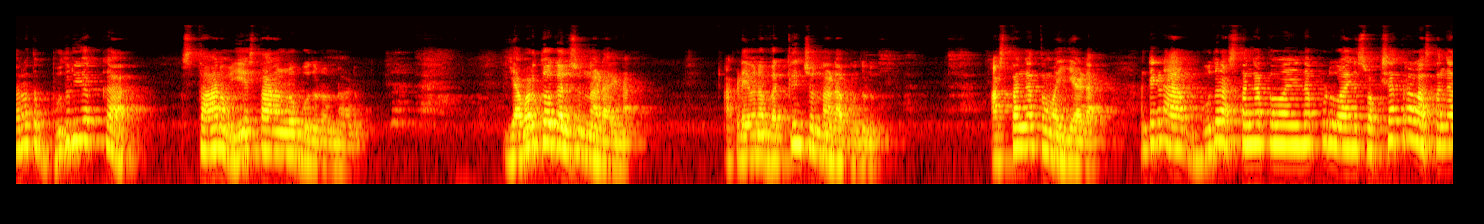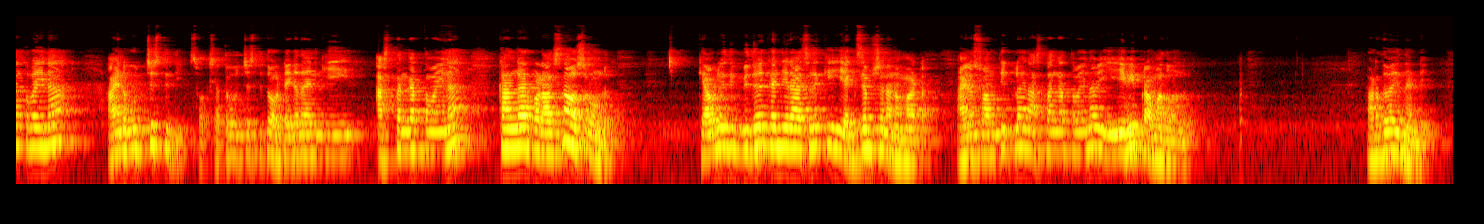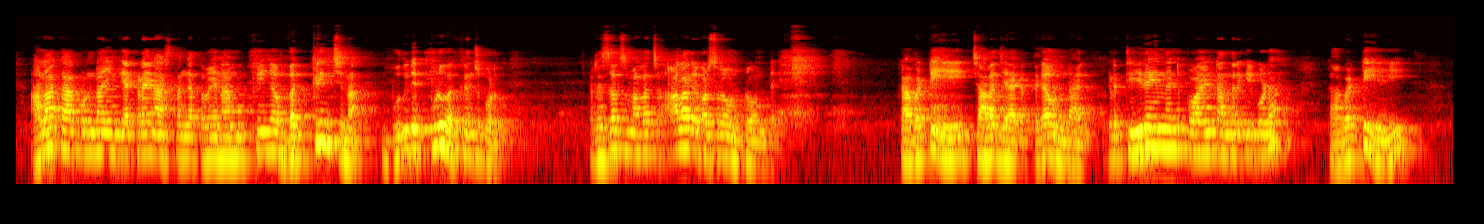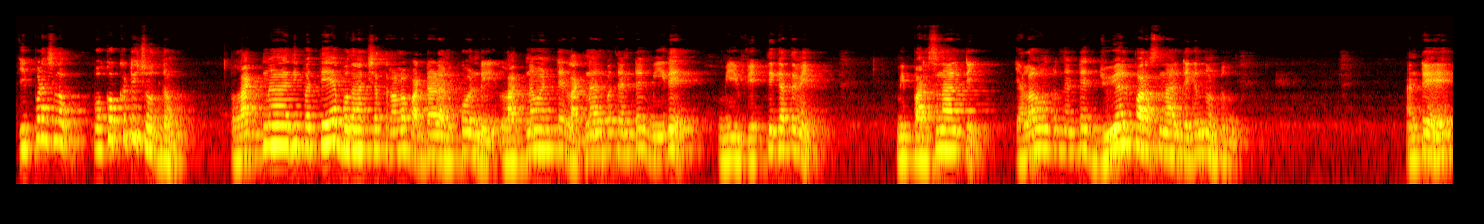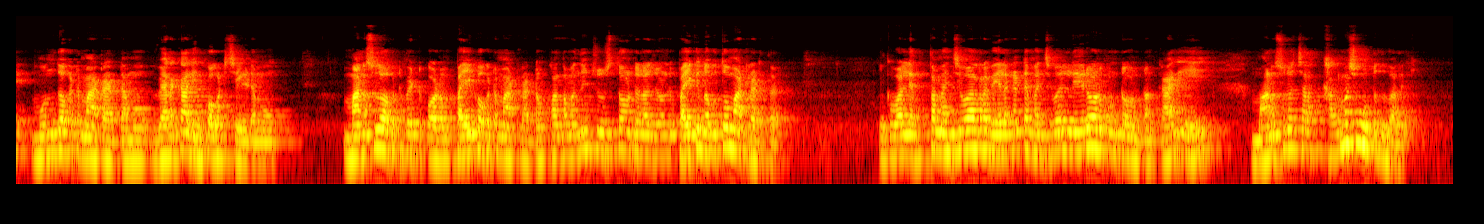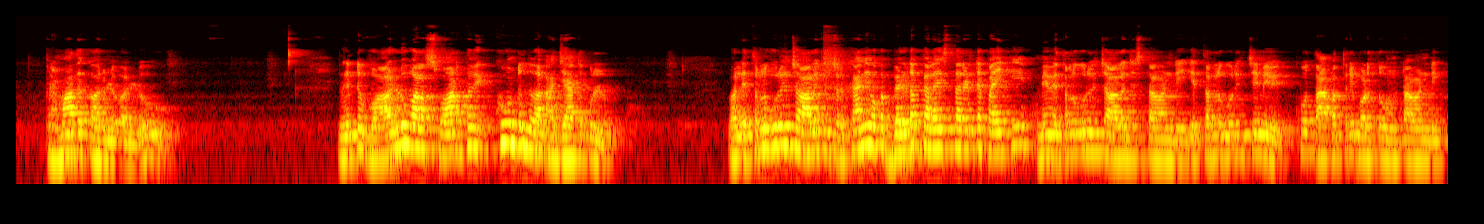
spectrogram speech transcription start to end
తర్వాత బుధుడి యొక్క స్థానం ఏ స్థానంలో బుధుడు ఉన్నాడు? ఎవరితో కలిసి ఉన్నాడు ఆయన? అక్కడ ఏమైనా వక్రించున్నాడా బుధుడు? అస్తంగత్వం అయ్యాడా? అంటే ఇక్కడ ఆ బుధుడు అస్తంగత్వం అయినప్పుడు ఆయన స్వక్షేత్రాలు అస్తంగత్వం అయినా ఆయన ఉచ్చస్థితి స్వక్షేత్ర ఉచ్చస్థితి ఒకటే కదా ఆయనకి. అస్తంగత్వం అయినా కంగారు పడాల్సిన అవసరం ఉండదు. కేవలం ఇది మిథున కన్య రాశులకి ఎగ్జంప్షన్ అనమాట ఆయన సొంత ఇంట్లో ఆయన అస్తంగత్వమైన అయినా ఏమీ ప్రమాదం ఉండదు. అర్థమైందండి? అలా కాకుండా ఇంకెక్కడైనా అస్తంగతమైన ముఖ్యంగా వక్రించిన బుధుడు ఎప్పుడు వక్రించకూడదు. రిజల్ట్స్ మళ్ళీ చాలా రివర్స్లో ఉంటూ ఉంటాయి. కాబట్టి చాలా జాగ్రత్తగా ఉండాలి. ఇక్కడ క్లియర్ అయిందండి పాయింట్ అందరికీ కూడా. కాబట్టి ఇప్పుడు అసలు ఒక్కొక్కటి చూద్దాం. లగ్నాధిపతే బుధ నక్షత్రంలో పడ్డాడు అనుకోండి. లగ్నం అంటే లగ్నాధిపతి అంటే మీరే. మీ వ్యక్తిగతమే. మీ పర్సనాలిటీ. ఎలా ఉంటుందంటే డ్యూయల్ పర్సనాలిటీ కింద ఉంటుంది. అంటే ముందు ఒకటి మాట్లాడడము వెనకాల ఇంకొకటి చేయడము మనసులో ఒకటి పెట్టుకోవడం పైకి ఒకటి మాట్లాడడం. కొంతమందిని చూస్తూ ఉంటారు చూడండి పైకి నవ్వుతూ మాట్లాడతారు. ఇంక వాళ్ళు ఎంత మంచి వాళ్ళరా వీళ్ళకంటే మంచి వాళ్ళు లేరు అనుకుంటూ ఉంటాం. కానీ మనసులో చాలా కల్మషం ఉంటుంది వాళ్ళకి. ప్రమాదకారులు వాళ్ళు. ఎందుకంటే వాళ్ళు వాళ్ళ స్వార్థం ఎక్కువ ఉంటుంది ఆ జాతకుల్లో. వాళ్ళు ఇతరుల గురించి ఆలోచించరు. కానీ ఒక బిల్డప్ ఎలా ఇస్తారంటే పైకి మేము ఇతరుల గురించి ఆలోచిస్తామండి. ఇతరుల గురించి మేము ఎక్కువ తాపత్రయపడుతూ ఉంటామండి.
